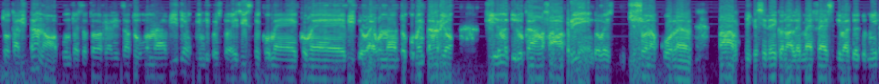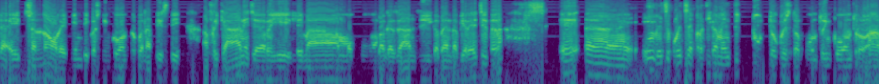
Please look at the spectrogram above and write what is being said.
totalità, no, appunto è stato realizzato un video, quindi questo esiste come, come video, è un documentario film di Luca Fabri dove ci sono alcune parti che si legano all'ME Festival del 2019, quindi questo incontro con artisti africani, Jerry Lemam, Mumba, Gasangi, Gabenda Bire, eccetera, e eh, invece poi c'è praticamente tutto questo appunto incontro a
